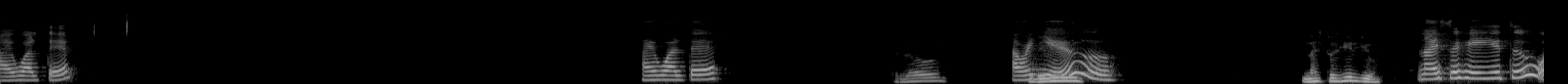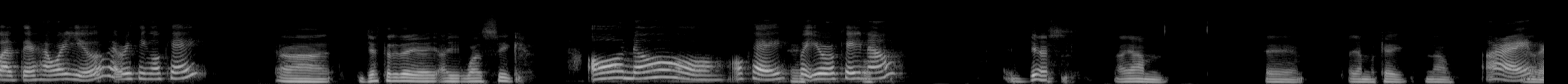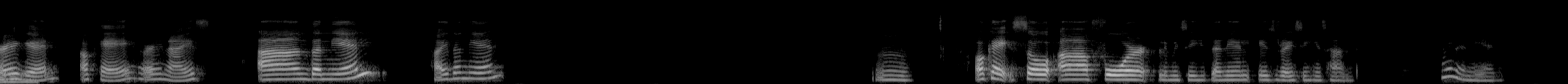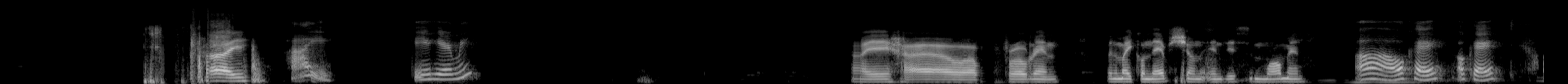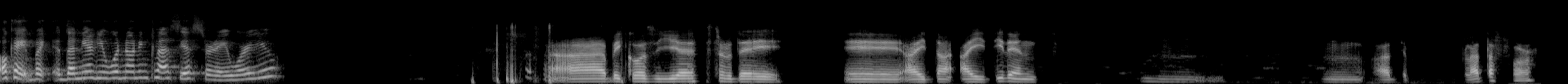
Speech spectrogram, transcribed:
Hi, Walter. Hi, Walter. Hello, How are Good evening. you? nice to hear you. Nice to hear you too, Walter. How are you? Everything okay? Uh, yesterday I, I was sick. Oh, no. Okay. Eh, But you're okay okay. now? Yes, I am. Uh, I am okay now. All right. am Very very good. Okay. Very nice. And Daniel? Hi, Daniel. Mm. Okay, so uh, for, let me see, Daniel is raising his hand. Hi, Daniel. Hi. Hi. Can you hear me? I have a problem with my connection in this moment. Ah, okay, okay. Okay, but Daniel, you were not in class yesterday, were you? Uh, because yesterday uh, I I didn't mm, at the platform.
